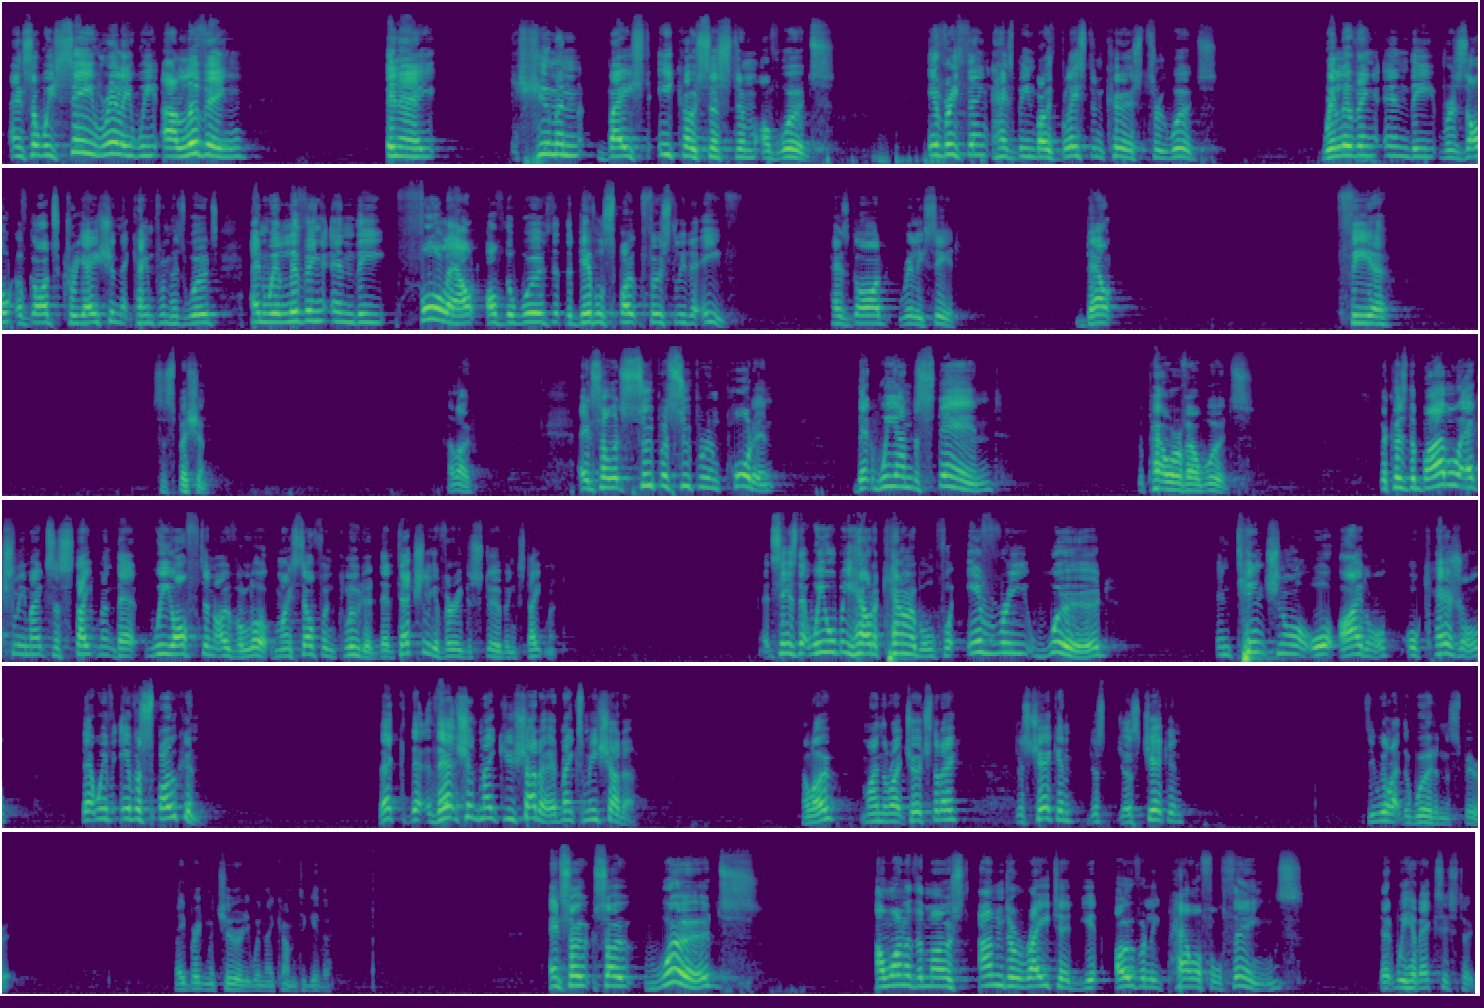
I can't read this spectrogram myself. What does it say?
And so we see, really, we are living in a human based ecosystem of words. Everything has been both blessed and cursed through words. We're living in the result of God's creation that came from His words, and we're living in the fallout of the words that the devil spoke firstly to Eve. Has God really said? Doubt, fear, suspicion. Hello. And so it's super, super important that we understand the power of our words. Because the Bible actually makes a statement that we often overlook, myself included, that it's actually a very disturbing statement. It says that we will be held accountable for every word, intentional or idle or casual, that we've ever spoken. That, that, that should make you shudder. It makes me shudder. Hello? Am I in the right church today? Just checking. Just, just checking. See, we like the Word and the Spirit. They bring maturity when they come together. And so, so words are one of the most underrated yet overly powerful things that we have access to.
